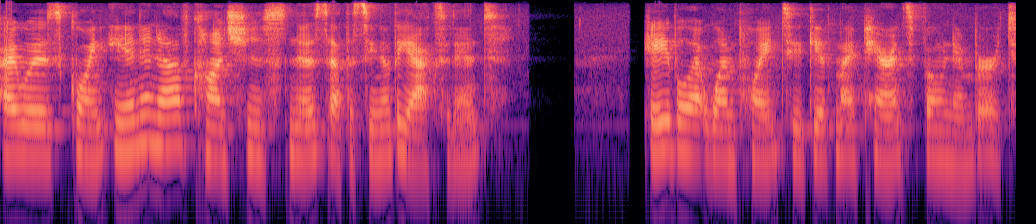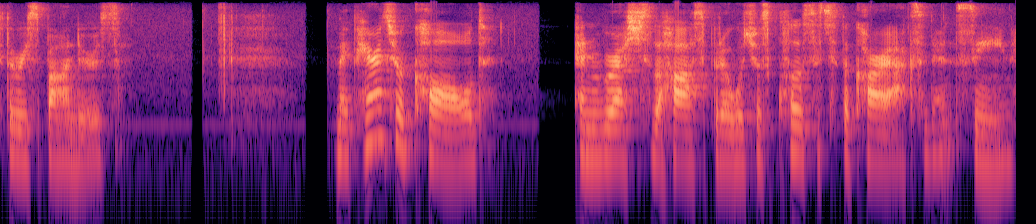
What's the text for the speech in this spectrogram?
I was going in and out of consciousness at the scene of the accident, able at one point to give my parents' phone number to the responders. My parents were called and rushed to the hospital, which was closest to the car accident scene.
